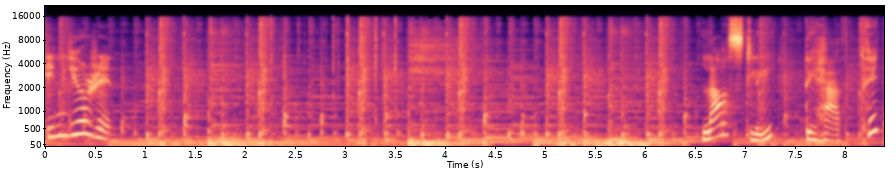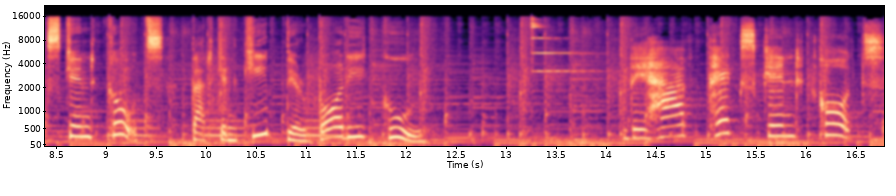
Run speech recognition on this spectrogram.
in urine. Lastly, they have thick-skinned coats that can keep their body cool. They have thick-skinned coats.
